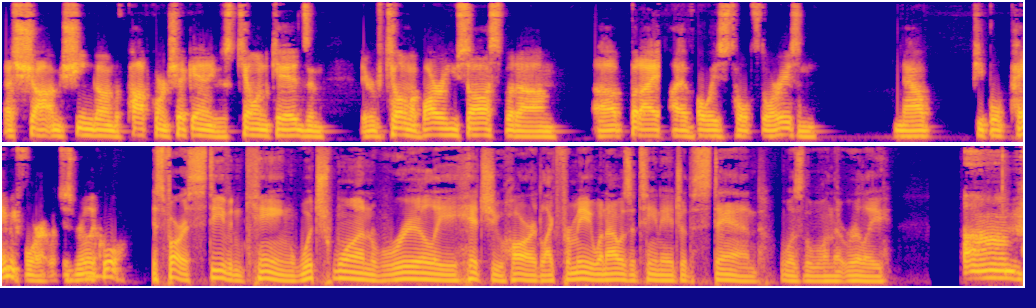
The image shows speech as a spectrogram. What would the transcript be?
that shot a machine gun with popcorn chicken. he was killing kids, and they were killing them with barbecue sauce. But um, uh, but I I've always told stories, and now people pay me for it, which is really cool. As far as Stephen King, which one really hit you hard? Like for me, when I was a teenager, The Stand was the one that really. Um,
